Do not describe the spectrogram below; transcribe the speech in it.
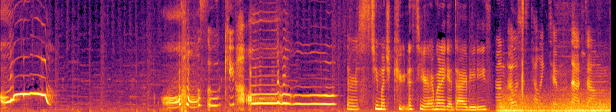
Oh! Oh, so cute. Oh! There's too much cuteness here. I'm gonna get diabetes. Um, I was just telling Tim that um,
